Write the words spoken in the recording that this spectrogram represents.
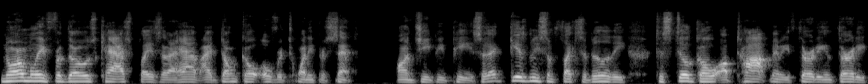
normally for those cash plays that I have, I don't go over twenty percent on GPP. So that gives me some flexibility to still go up top, maybe 30 and 30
